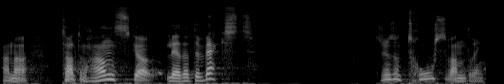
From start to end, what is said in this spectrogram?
Han har talt om han skal lede til vekst. Det er en sånn trosvandring.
